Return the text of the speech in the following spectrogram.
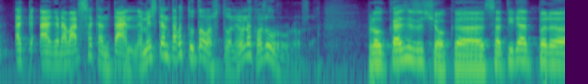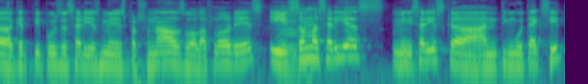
a, a gravar-se cantant. A més, cantava tota l'estona, era una cosa horrorosa. Però el cas és això, que s'ha tirat per a aquest tipus de sèries més personals o a la Flores, i mm. són les sèries, minissèries que han tingut èxit,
